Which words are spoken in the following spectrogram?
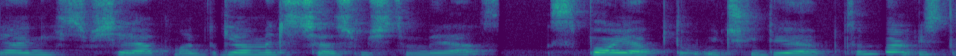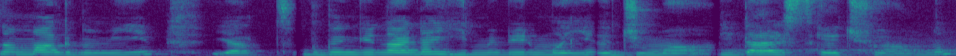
yani hiçbir şey yapmadım. Geometri çalışmıştım biraz. Spor yaptım. 3 video yaptım. Sonra üstüne magnum yiyip yattım. Bugün günlerden 21 Mayıs Cuma. Bir ders geç uyandım.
